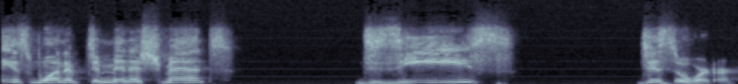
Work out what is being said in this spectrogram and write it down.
is one of diminishment, disease, disorder.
